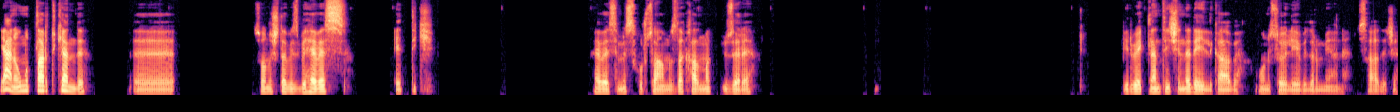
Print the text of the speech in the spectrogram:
Yani umutlar tükendi. Ee, sonuçta biz bir heves ettik. Hevesimiz kursağımızda kalmak üzere. Bir beklenti içinde değildik abi. Onu söyleyebilirim yani sadece.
